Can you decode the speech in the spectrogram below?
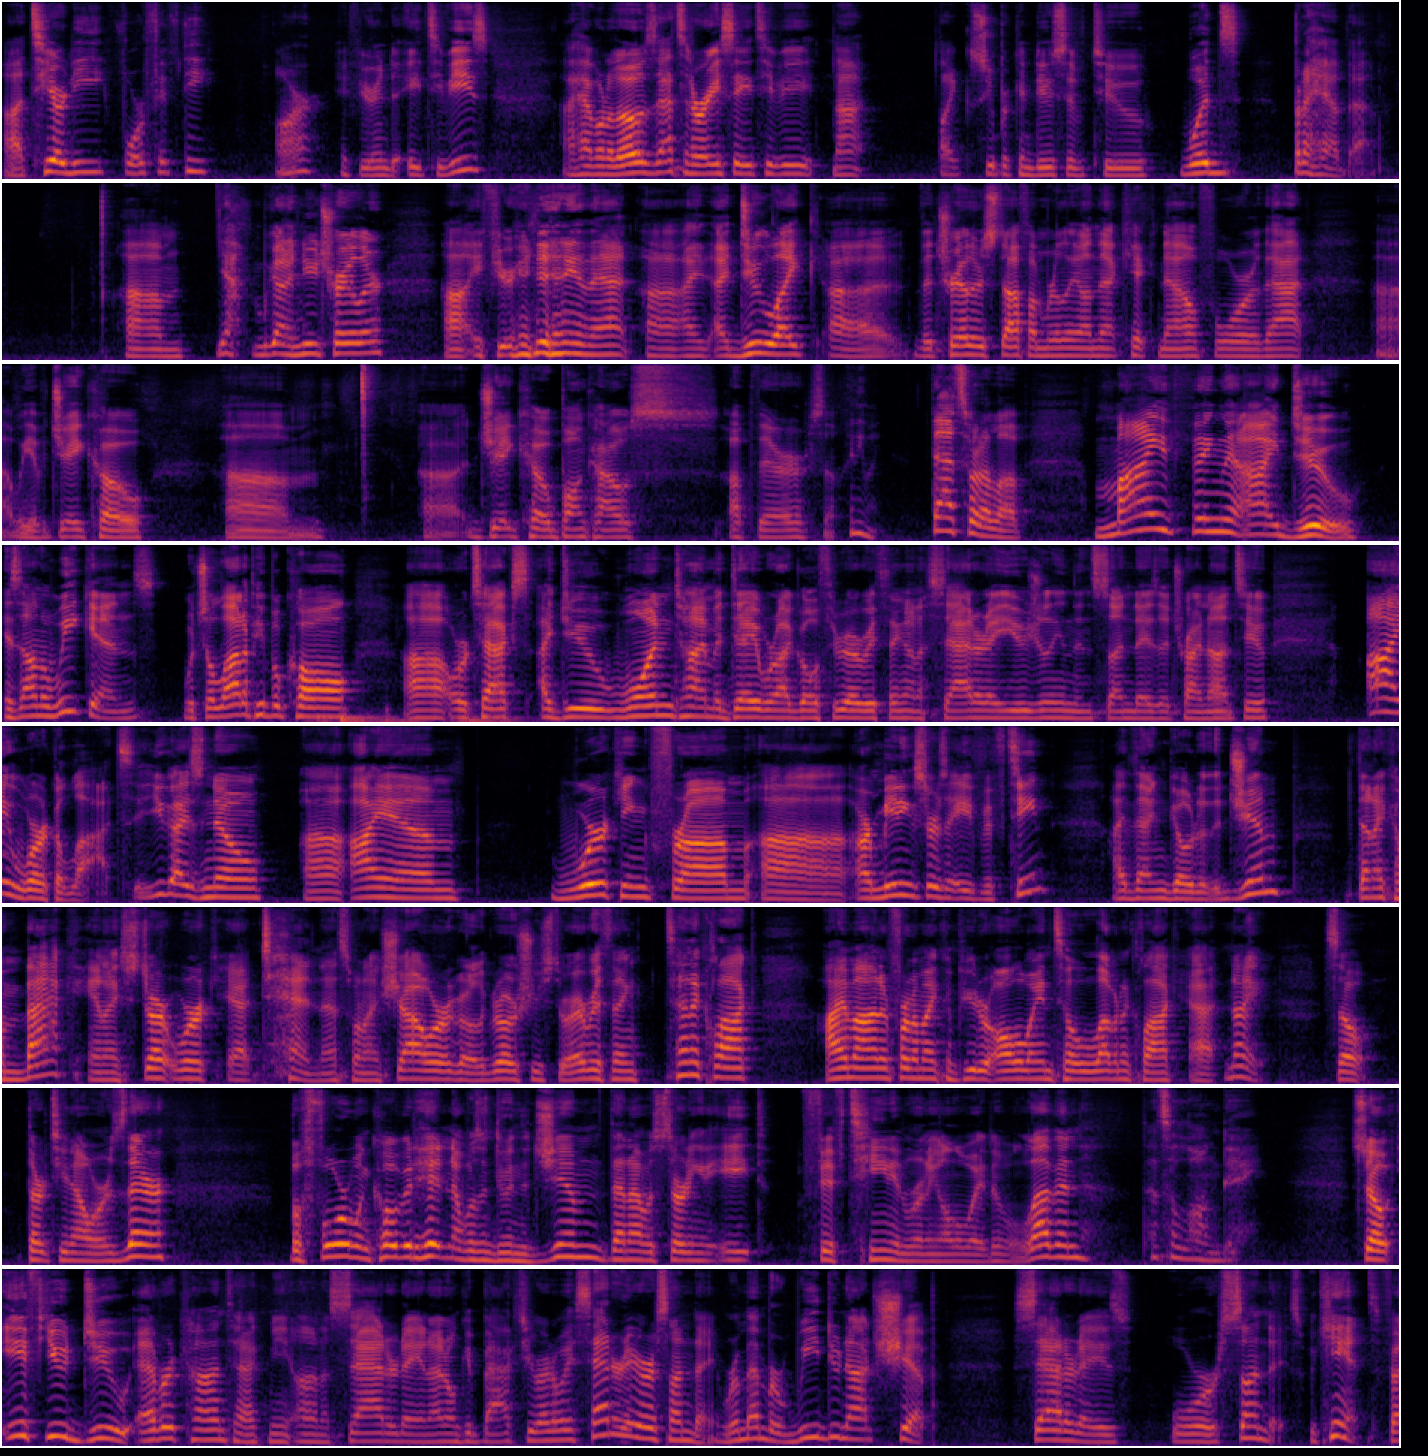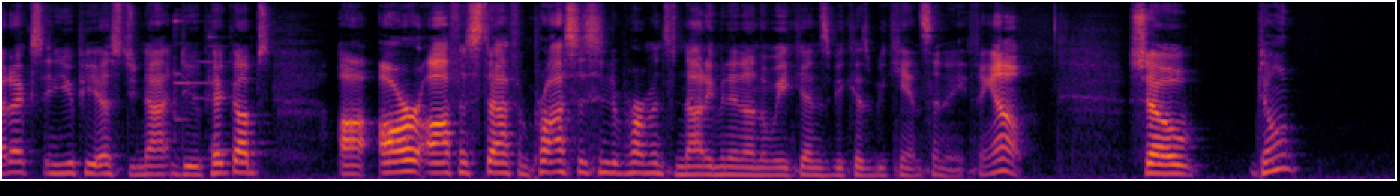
uh, TRX 450R. If you're into ATVs, I have one of those. That's an race ATV, not like super conducive to woods, but I have that. Um, yeah, we got a new trailer. Uh, if you're into any of that, uh, I, I do like uh, the trailer stuff. I'm really on that kick now for that. Uh, we have Jayco, um, uh, Jayco bunkhouse up there. So anyway, that's what I love. My thing that I do is on the weekends, which a lot of people call uh, or text. I do one time a day where I go through everything on a Saturday usually, and then Sundays I try not to. I work a lot. You guys know uh, I am working from uh, our meeting starts at 8.15 i then go to the gym then i come back and i start work at 10 that's when i shower go to the grocery store everything. 10 o'clock i'm on in front of my computer all the way until 11 o'clock at night. So 13 hours there. Before when covid hit and i wasn't doing the gym then i was starting at 8.15 and running all the way to 11 that's a long day. So if you do ever contact me on a Saturday and I don't get back to you right away, Saturday or a Sunday, remember we do not ship Saturdays or Sundays. We can't. FedEx and UPS do not do pickups. Uh, our office staff and processing departments not even in on the weekends because we can't send anything out. So don't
